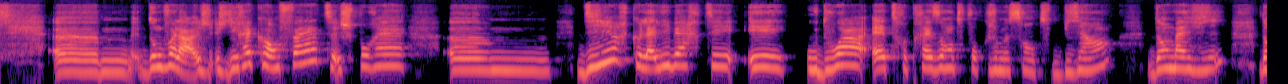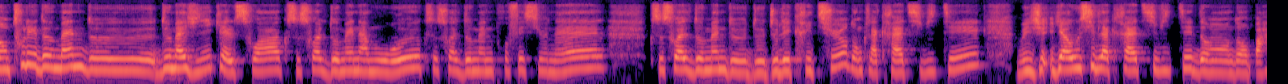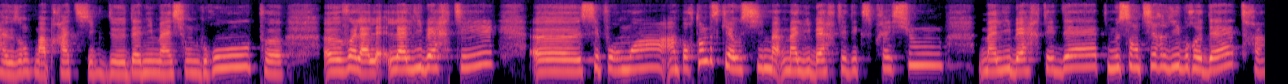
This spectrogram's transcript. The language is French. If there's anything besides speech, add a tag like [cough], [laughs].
donc voilà, je, je dirais qu'en fait, je pourrais euh, dire que la liberté est ou doit être présente pour que je me sente bien, dans ma vie, dans tous les domaines de, de ma vie, qu'elle soit, que ce soit le domaine amoureux, que ce soit le domaine professionnel, que ce soit le domaine de, de, de l'écriture, donc la créativité. Mais il y a aussi de la créativité dans, dans par exemple, ma pratique d'animation de, groupe. Euh, voilà, la, liberté, euh, c'est pour moi important parce qu'il y a aussi ma, ma liberté d'expression, ma liberté d'être, me sentir libre d'être.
